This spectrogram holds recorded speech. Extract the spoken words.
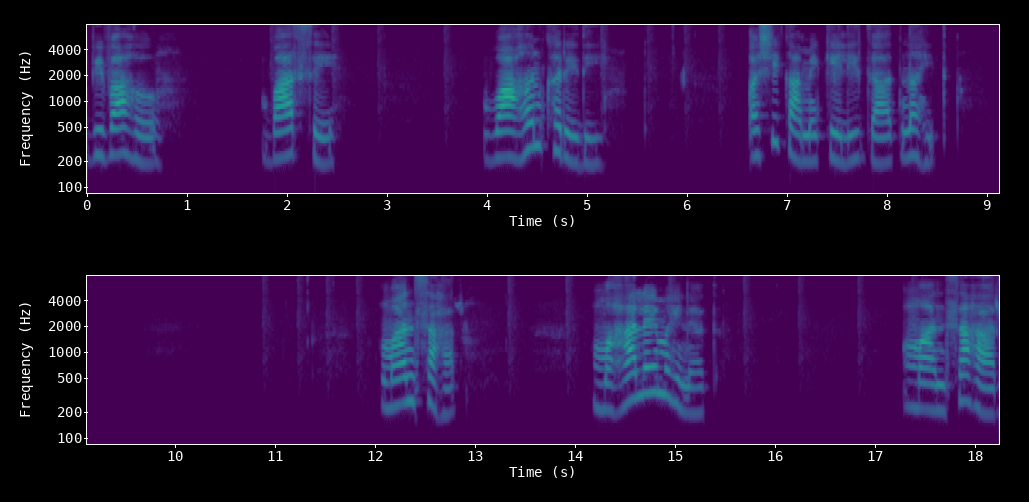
विवाह बारसे वाहन खरेदी. अशी कामे केली जात नाहीत. मांसाहार. महालय महिन्यात मांसाहार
